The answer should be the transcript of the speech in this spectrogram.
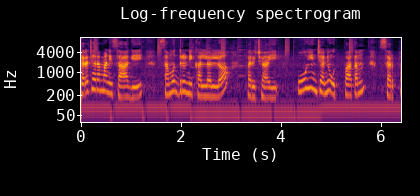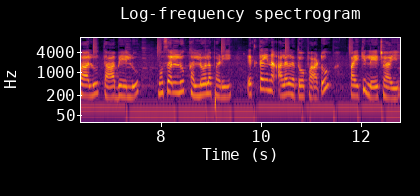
చెరచెరమని సాగి సముద్రుని కళ్ళల్లో పరిచాయి. ఊహించని ఉత్పాతం సర్పాలు తాబేళ్ళు మొసళ్ళు కల్లోలపడి ఎత్తైన అలలతో పాటు పైకి లేచాయి.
